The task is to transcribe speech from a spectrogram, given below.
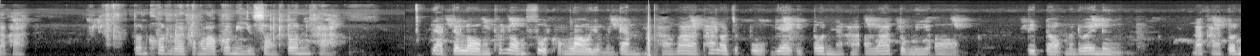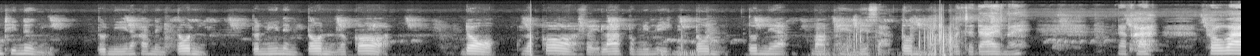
นะคะ ต้นโคตรรวยของเราก็มีอยู่สองต้นค่ะ อยากจะลองทดลองสูตรของเราอยู่เหมือนกันนะคะ ว่าถ้าเราจะปลูกแยกอีกต้นนะคะ เอารากตรงนี้ออก ติดดอกมาด้วยหนึ่งนะคะ ต้นที่หนึ่ง ตัวนี้นะคะหนึ่งต้นต้นนี้หนึ่งต้นแล้วก็ดอกแล้วก็ใส่รากตรงนี้มาอีกหนึ่งต้น ต้นเนี้ยวางแผนได้สามต้นว่าจะได้ไหมนะคะ เพราะว่า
